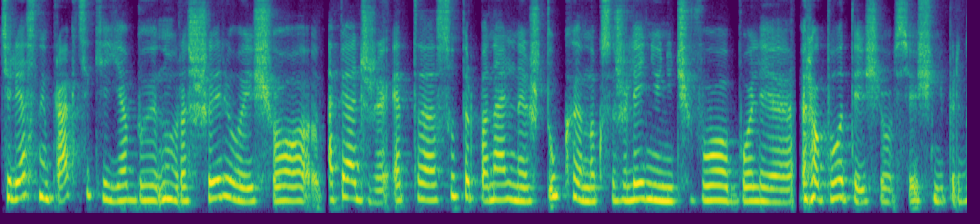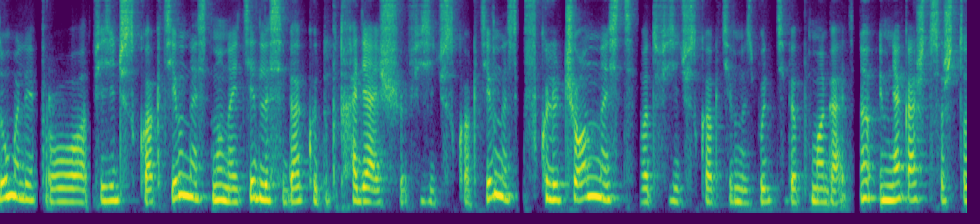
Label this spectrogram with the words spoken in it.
Телесные практики я бы, ну, расширила еще. Опять же, это супер банальная штука, но, к сожалению, ничего более работающего все еще не придумали про физическую активность. Ну, найти для себя какую-то подходящую физическую активность, включенность в эту физическую активность будет тебе помогать. Ну, и мне кажется, что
